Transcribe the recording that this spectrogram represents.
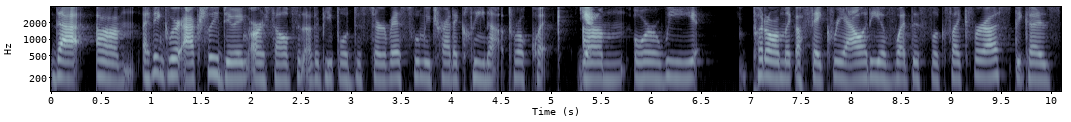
that um I think we're actually doing ourselves and other people a disservice when we try to clean up real quick. Yeah. Um or we put on like a fake reality of what this looks like for us because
